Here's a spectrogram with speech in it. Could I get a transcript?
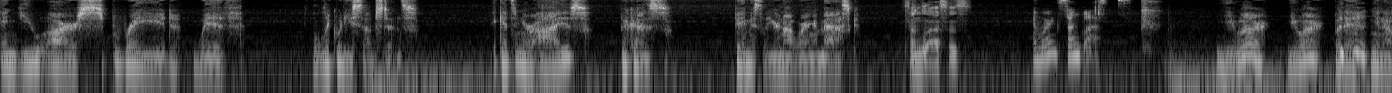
and you are sprayed with a liquidy substance. It gets in your eyes because famously you're not wearing a mask. Sunglasses. I'm wearing sunglasses. You are, you are, but it, you know,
